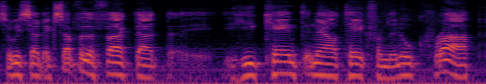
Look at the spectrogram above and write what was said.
So we said, except for the fact that he can't now take from the new crop,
